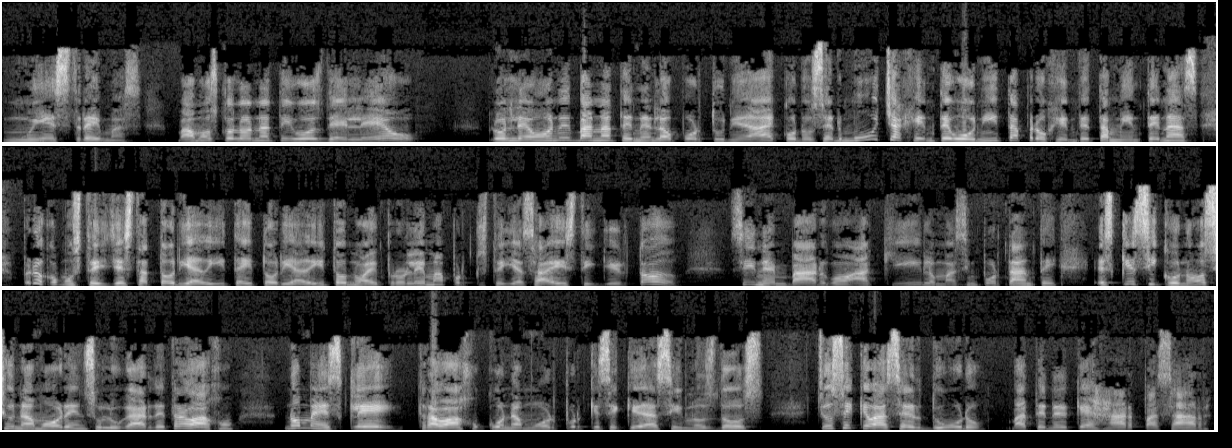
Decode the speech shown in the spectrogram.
muy extremas. Vamos con los nativos de Leo. Los leones van a tener la oportunidad de conocer mucha gente bonita, pero gente también tenaz. Pero como usted ya está toreadita y toreadito, no hay problema porque usted ya sabe distinguir todo. Sin embargo, aquí lo más importante es que si conoce un amor en su lugar de trabajo, no mezcle trabajo con amor porque se queda sin los dos. Yo sé que va a ser duro, va a tener que dejar pasar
